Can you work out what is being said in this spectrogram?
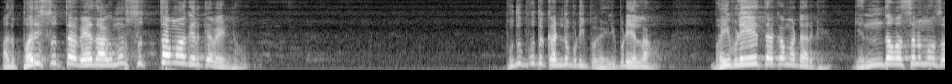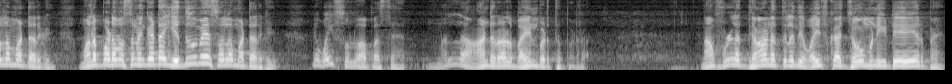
அது பரிசுத்த வேதாகமும் சுத்தமாக இருக்க வேண்டும். புது புது கண்டுபிடிப்புகள் இப்படியெல்லாம். பைபிளே திறக்க மாட்டார்கள். எந்த வசனமும் சொல்ல மாட்டார்கள். மனப்பாட வசனம் கேட்டால் எதுவுமே சொல்ல மாட்டார்கள். என் ஒய்ஃப் சொல்லுவாப்பா சார் நல்ல ஆண்டரால் பயன்படுத்தப்படுறா. நான் ஃபுல்லாக தியானத்துலேருந்து ஒய்ஃப்காக ஜெபம் பண்ணிக்கிட்டே இருப்பேன்.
